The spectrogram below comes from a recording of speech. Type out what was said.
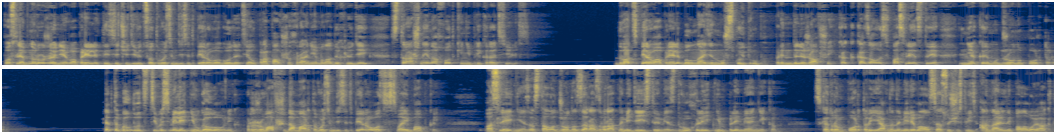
После обнаружения в апреле 1981 года тел пропавших ранее молодых людей, страшные находки не прекратились. 21 апреля был найден мужской труп, принадлежавший, как оказалось впоследствии, некоему Джону Портеру. Это был 28-летний уголовник, проживавший до марта 81-го со своей бабкой. Последняя застала Джона за развратными действиями с двухлетним племянником, с которым Портер явно намеревался осуществить анальный половой акт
